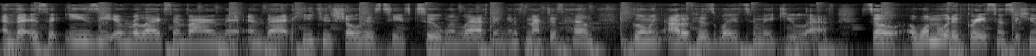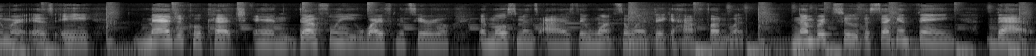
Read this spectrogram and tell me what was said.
and that it's an easy and relaxed environment, and that he can show his teeth too when laughing, and it's not just him going out of his way to make you laugh. So, a woman with a great sense of humor is a magical catch and definitely wife material in most men's eyes. They want someone that they can have fun with. Number two, the second thing that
